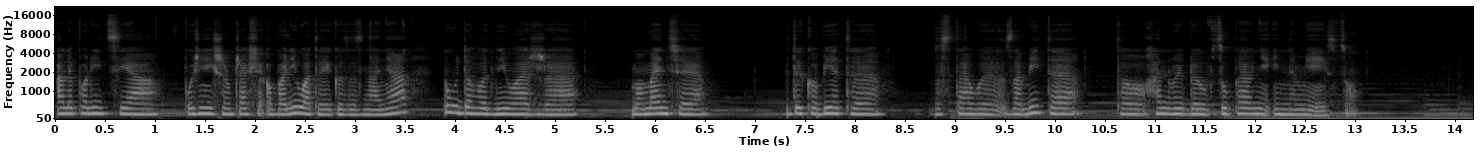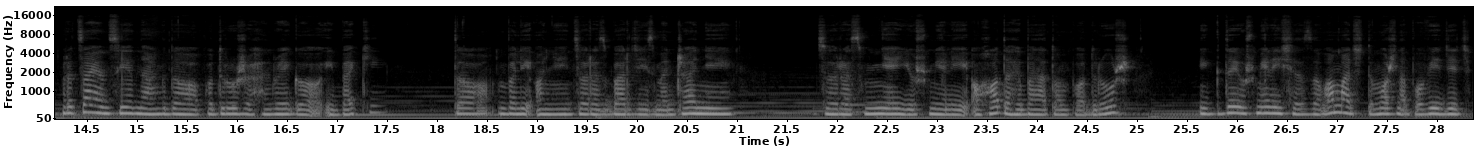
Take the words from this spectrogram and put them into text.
ale policja w późniejszym czasie obaliła te jego zeznania i udowodniła, że w momencie, gdy kobiety zostały zabite, to Henry był w zupełnie innym miejscu. Wracając jednak do podróży Henry'ego i Becky, to byli oni coraz bardziej zmęczeni, coraz mniej już mieli ochotę chyba na tą podróż. I gdy już mieli się załamać, to można powiedzieć,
